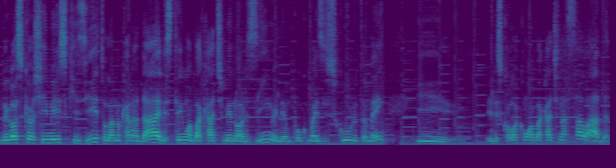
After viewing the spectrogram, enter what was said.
Um negócio que eu achei meio esquisito lá no Canadá, eles têm um abacate menorzinho, ele é um pouco mais escuro também, e eles colocam o abacate na salada.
